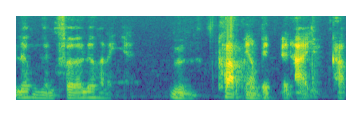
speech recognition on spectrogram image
เรื่องเงินเฟ้อเรื่องอะไรเงี้ย อืม ครับยังเป็นไปได้อยู่ครับ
